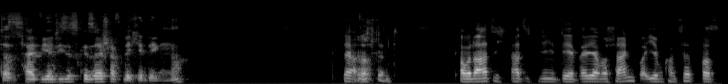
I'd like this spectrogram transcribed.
Das ist halt wieder dieses gesellschaftliche Ding, ne? Ja, das stimmt. Aber da hat sich, hat sich die DFL ja wahrscheinlich bei ihrem Konzept was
